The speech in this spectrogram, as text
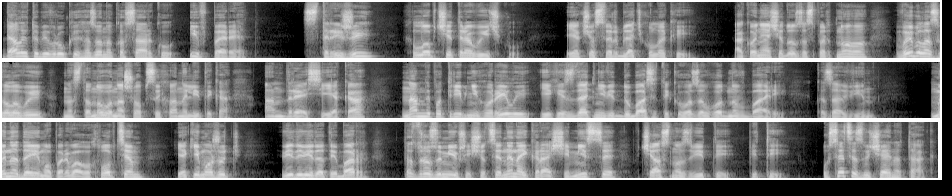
Дали тобі в руки газонокосарку і вперед. Стрижи, хлопче, травичку, якщо сверблять кулаки. А коняча доза спиртного вибила з голови настанову нашого психоаналітика Андре Сіяка нам не потрібні горили, які здатні віддубасити кого завгодно в барі, казав він. Ми надаємо перевагу хлопцям, які можуть відвідати бар та, зрозумівши, що це не найкраще місце, вчасно звідти піти. Усе це, звичайно, так.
